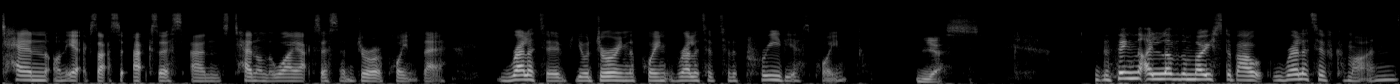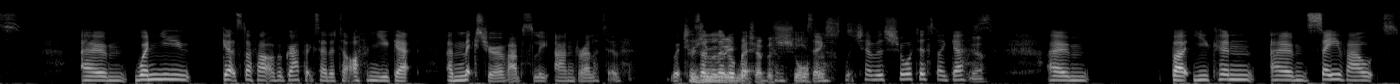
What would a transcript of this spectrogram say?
10 on the x-axis and 10 on the y axis and draw a point there. Relative, you're drawing the point relative to the previous point Yes. the thing that I love the most about relative commands, um, when you get stuff out of a graphics editor, often you get a mixture of absolute and relative, which is a little bit whichever's confusing. shortest. Whichever's shortest, I guess. Um, but you can um, save out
